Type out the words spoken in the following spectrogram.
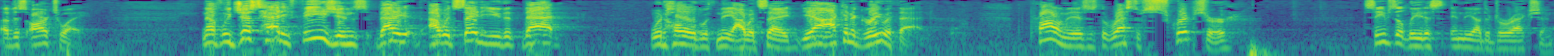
of this archway. Now, if we just had Ephesians, that, I would say to you that that would hold with me. I would say, yeah, I can agree with that. The problem is, is the rest of Scripture seems to lead us in the other direction.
